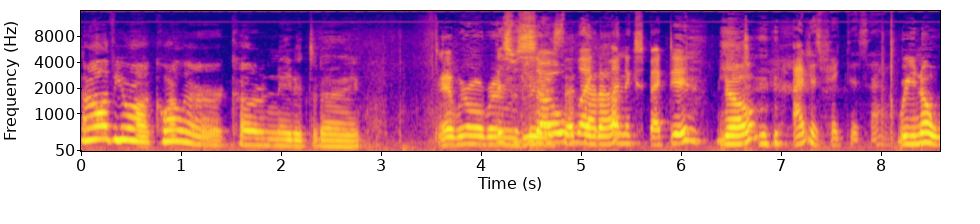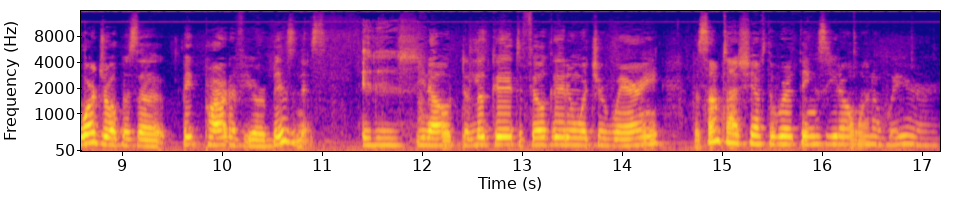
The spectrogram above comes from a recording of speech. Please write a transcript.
And all of you are all color coordinated today. Yeah, we're all wearing This was blue. so set like that up? unexpected. No? i just picked this out well, you know, wardrobe is a big part of your business. It is. You know, to look good, to feel good in what you're wearing. But sometimes you have to wear things you don't want to wear.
